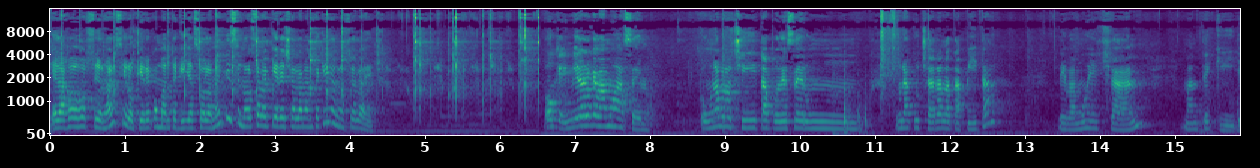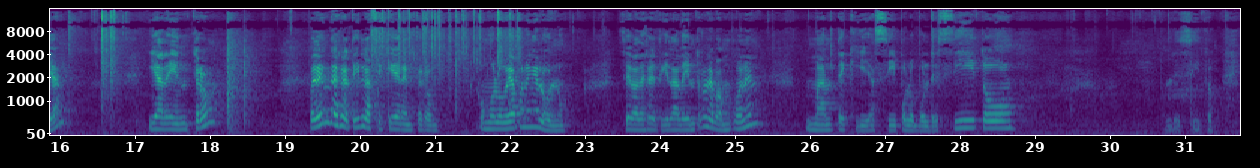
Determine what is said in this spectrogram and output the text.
El ajo es opcional si lo quiere con mantequilla solamente y si no se la quiere echar la mantequilla no se la echa. Ok, mira lo que vamos a hacer. Con una brochita, puede ser una cuchara a la tapita. Le vamos a echar mantequilla. Y adentro, pueden derretirla si quieren, pero como lo voy a poner en el horno, se va a derretir. Adentro le vamos a poner mantequilla, así por los bordecitos.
